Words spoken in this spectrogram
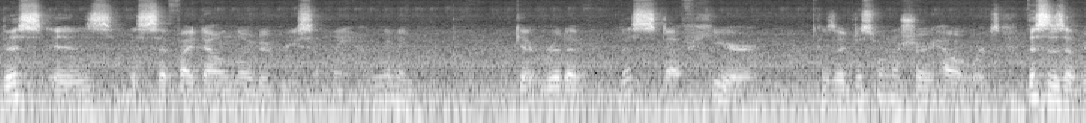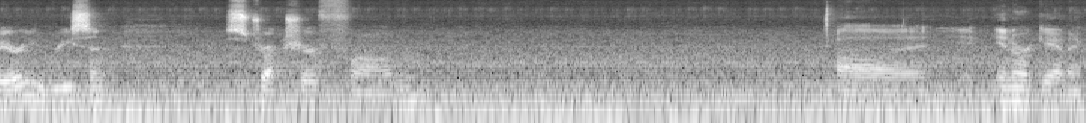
This is the CIF I downloaded recently. I'm going to get rid of this stuff here because I just want to show you how it works. This is a very recent structure from uh, inorganic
